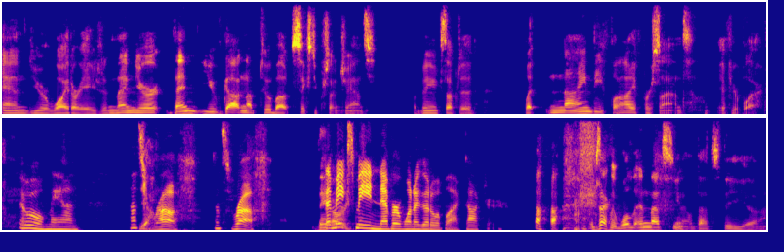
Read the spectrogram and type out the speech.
and you're white or Asian, then you're then you've gotten up to about 60% chance of being accepted, but 95% if you're black. Oh man, that's Yeah. rough. That's rough. They that are- makes me never want to go to a black doctor. exactly. Well, and that's you know that's the uh,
